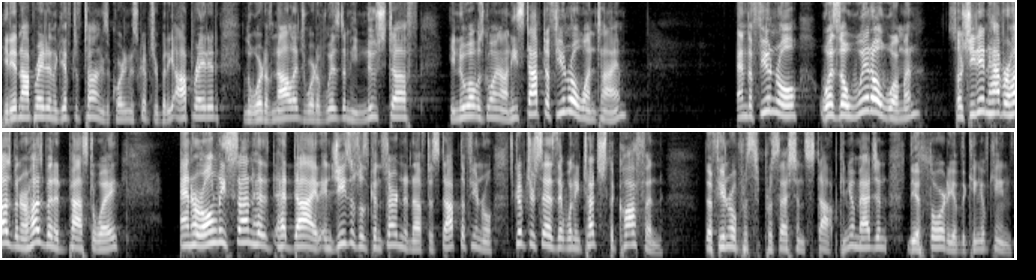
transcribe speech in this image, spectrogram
He didn't operate in the gift of tongues, according to Scripture, but he operated in the word of knowledge, word of wisdom. He knew stuff. He knew what was going on. He stopped a funeral one time, and the funeral was a widow woman, so she didn't have her husband. Her husband had passed away, and her only son had, had died, and Jesus was concerned enough to stop the funeral. Scripture says that when he touched the coffin, the funeral procession stopped. Can you imagine the authority of the King of Kings?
